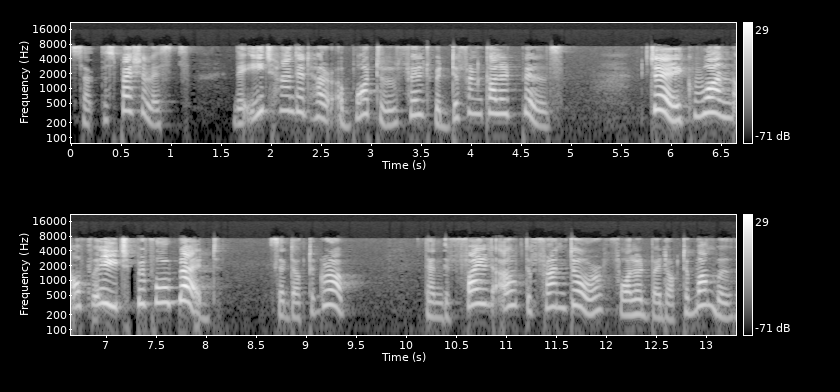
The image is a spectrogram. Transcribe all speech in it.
said the specialists. They each handed her a bottle filled with different colored pills. Take one of each before bed, said Dr. Grubb. Then they filed out the front door, followed by Dr. Bumble.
